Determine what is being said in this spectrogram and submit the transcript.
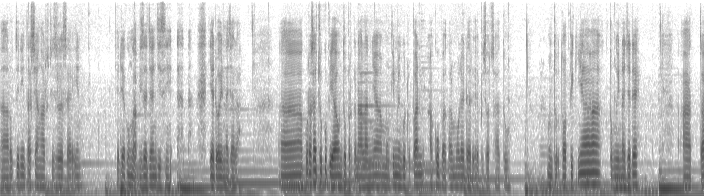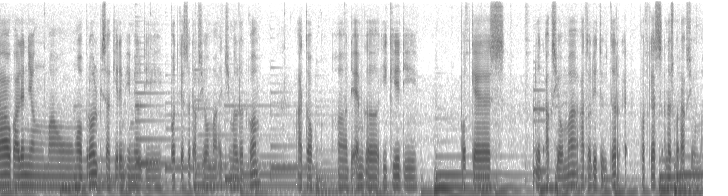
uh, rutinitas yang harus diselesaikan. Jadi aku nggak bisa janji sih. Ya doain aja lah. Uh, aku rasa cukup ya untuk perkenalannya. Mungkin minggu depan aku bakal mulai dari episode 1 untuk topiknya tungguin aja deh. Atau kalian yang mau ngobrol bisa kirim email di podcast.aksioma@gmail.com atau uh, DM ke IG di podcast.aksioma atau di Twitter eh, podcast underscore aksioma.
